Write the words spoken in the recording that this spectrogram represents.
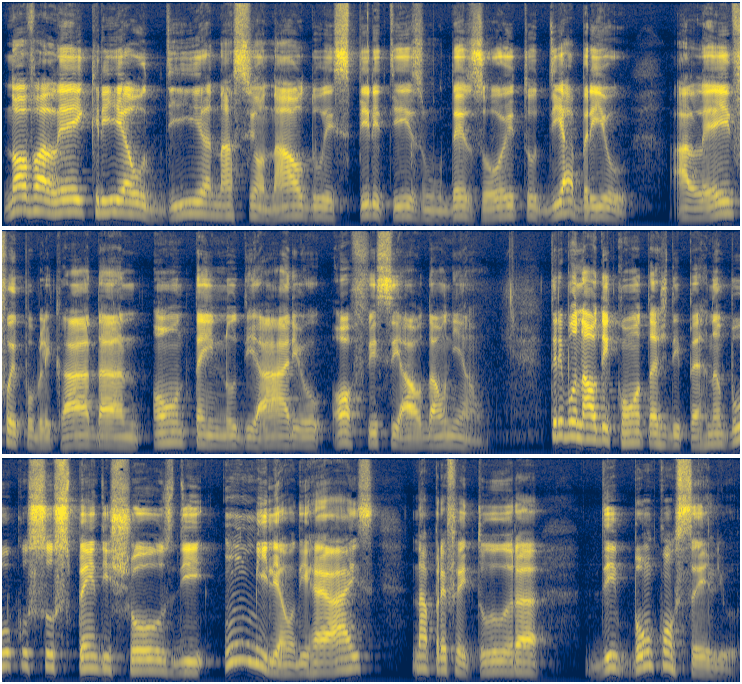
Nova lei cria o Dia Nacional do Espiritismo, 18 de abril. A lei foi publicada ontem no Diário Oficial da União. Tribunal de Contas de Pernambuco suspende shows de um milhão de reais na Prefeitura de Bom Conselho.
